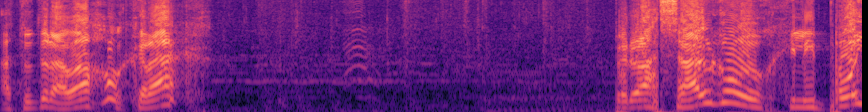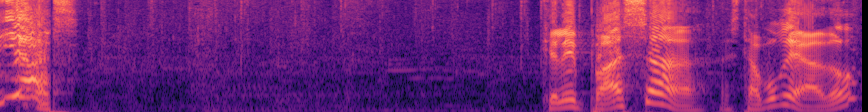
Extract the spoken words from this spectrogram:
A tu, trabajo, crack Pero haz algo, gilipollas ¿Qué le pasa? ¿Está bugueado?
